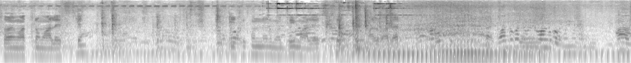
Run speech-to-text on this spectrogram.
সবেমাত্র মাল এসছে। কিছুক্ষণের মধ্যেই মাল এসছে মাল বাঁধার বন্ধ করতে বলছি, বন্ধ কর হ্যাঁ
